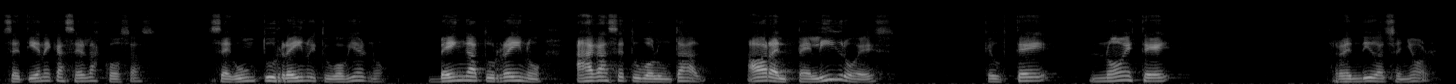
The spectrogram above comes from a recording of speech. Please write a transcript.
se tiene que hacer las cosas según tu reino y tu gobierno. Venga tu reino, hágase tu voluntad. Ahora, el peligro es que usted no esté rendido al Señor.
